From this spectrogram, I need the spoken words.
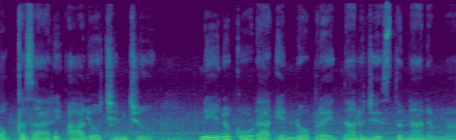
ఒక్కసారి ఆలోచించు. నేను కూడా ఎన్నో ప్రయత్నాలు చేస్తున్నానమ్మా.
